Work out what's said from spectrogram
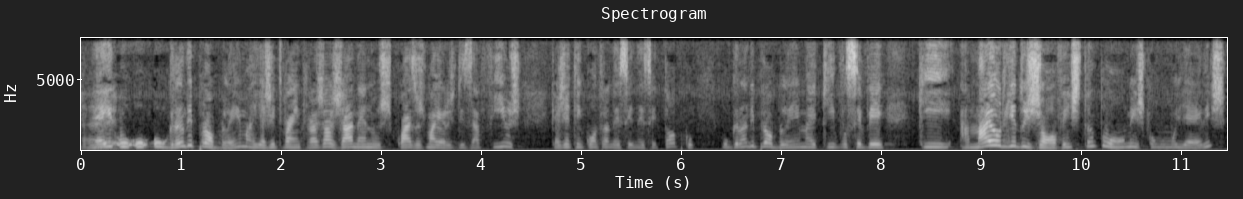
É. é o, o, o, grande problema, e a gente vai entrar já já né, nos quais os maiores desafios que a gente encontra nesse, nesse tópico, o grande problema é que você vê que a maioria dos jovens, tanto homens como mulheres,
